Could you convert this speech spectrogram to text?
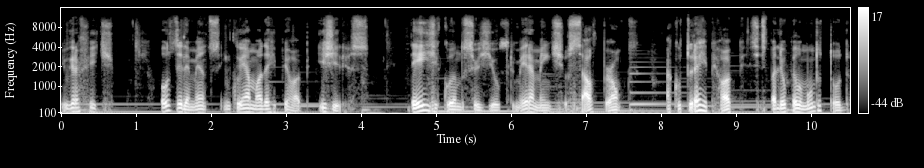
e o grafite. Outros elementos incluem a moda hip hop e gírias. Desde quando surgiu primeiramente o South Bronx, a cultura hip hop se espalhou pelo mundo todo.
